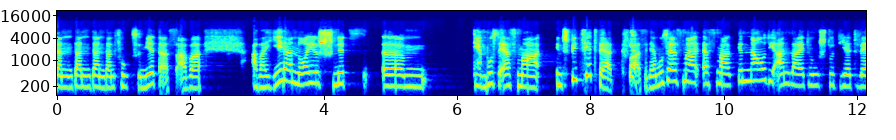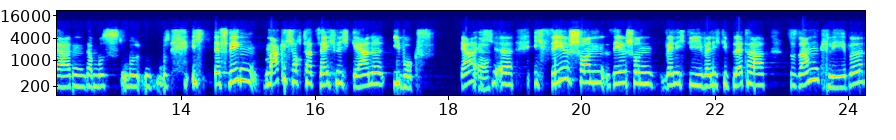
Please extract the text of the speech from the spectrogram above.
Dann, dann, dann, dann funktioniert das. Aber, aber jeder neue Schnitt, ähm, der muss erstmal inspiziert werden quasi. Ja. Der muss erstmal erstmal genau die Anleitung studiert werden. Da muss, muss ich deswegen mag ich auch tatsächlich gerne E-Books. Ja, ja, Ich, äh, ich sehe schon sehe schon, wenn ich die wenn ich die Blätter zusammenklebe,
